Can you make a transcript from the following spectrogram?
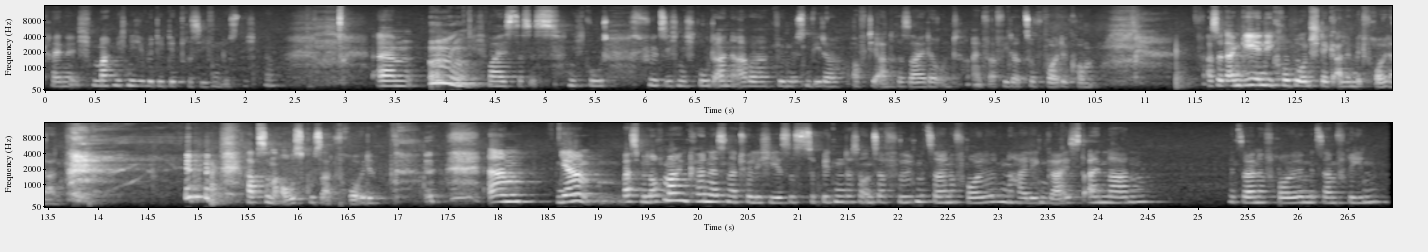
Keine, ich mache mich nicht über die Depressiven lustig. Ne? Ähm, ich weiß, das ist nicht gut, es fühlt sich nicht gut an, aber wir müssen wieder auf die andere Seite und einfach wieder zur Freude kommen. Also dann geh in die Gruppe und steck alle mit Freude an. Hab so einen Ausguss an Freude. ähm, ja, was wir noch machen können, ist natürlich Jesus zu bitten, dass er uns erfüllt mit seiner Freude, den Heiligen Geist einladen, mit seiner Freude, mit seinem Frieden.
